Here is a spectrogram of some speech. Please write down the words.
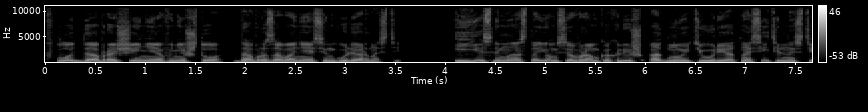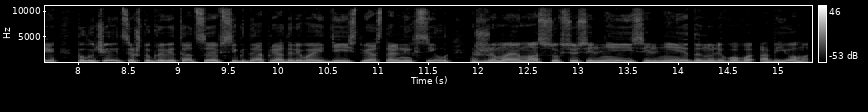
вплоть до обращения в ничто, до образования сингулярности. И если мы остаемся в рамках лишь одной теории относительности, получается, что гравитация всегда преодолевает действия остальных сил, сжимая массу все сильнее и сильнее до нулевого объема.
